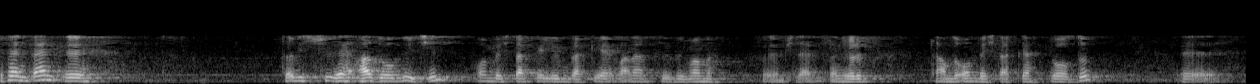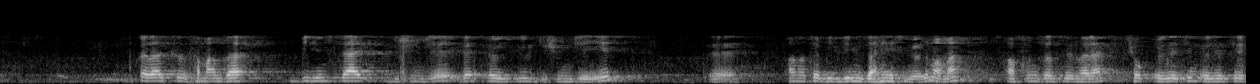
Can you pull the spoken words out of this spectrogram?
Efendim ben e, tabi süre az olduğu için 15 dakika 20 dakikaya bana sığdırmamı söylemişlerdi. Sanıyorum tam da 15 dakika doldu. Ee, kadar kısa zamanda bilimsel düşünce ve özgür düşünceyi e, anlatabildiğimi zannetmiyorum ama affınıza sığınarak çok özetin özeti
